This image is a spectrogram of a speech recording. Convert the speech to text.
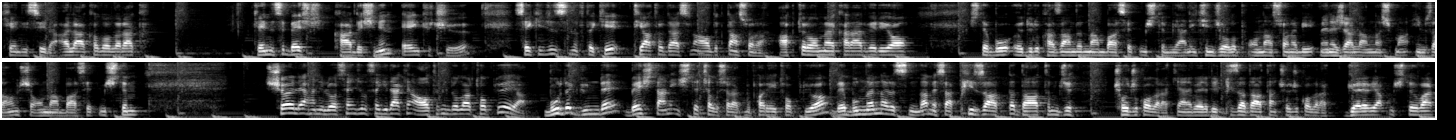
kendisiyle alakalı olarak Kendisi 5 kardeşinin en küçüğü. 8. sınıftaki tiyatro dersini aldıktan sonra aktör olmaya karar veriyor. İşte bu ödülü kazandığından bahsetmiştim. Yani ikinci olup ondan sonra bir menajerle anlaşma imzalamış ya ondan bahsetmiştim. Şöyle hani Los Angeles'a giderken 6 bin dolar topluyor ya. Burada günde 5 tane işte çalışarak bu parayı topluyor. Ve bunların arasında mesela Pizza Hut'ta dağıtımcı çocuk olarak yani böyle bir pizza dağıtan çocuk olarak görev yapmışlığı var.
